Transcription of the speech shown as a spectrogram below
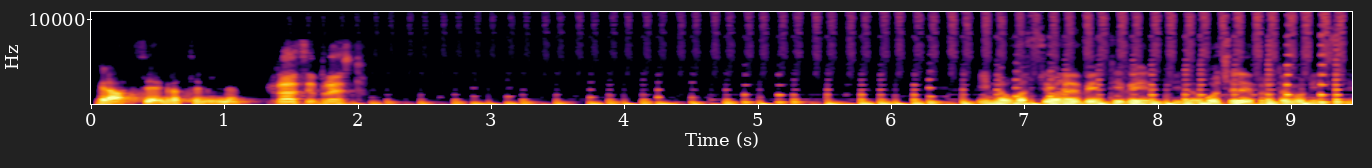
Grazie, grazie mille. Grazie, a presto. Innovazione 2020, la voce dei protagonisti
